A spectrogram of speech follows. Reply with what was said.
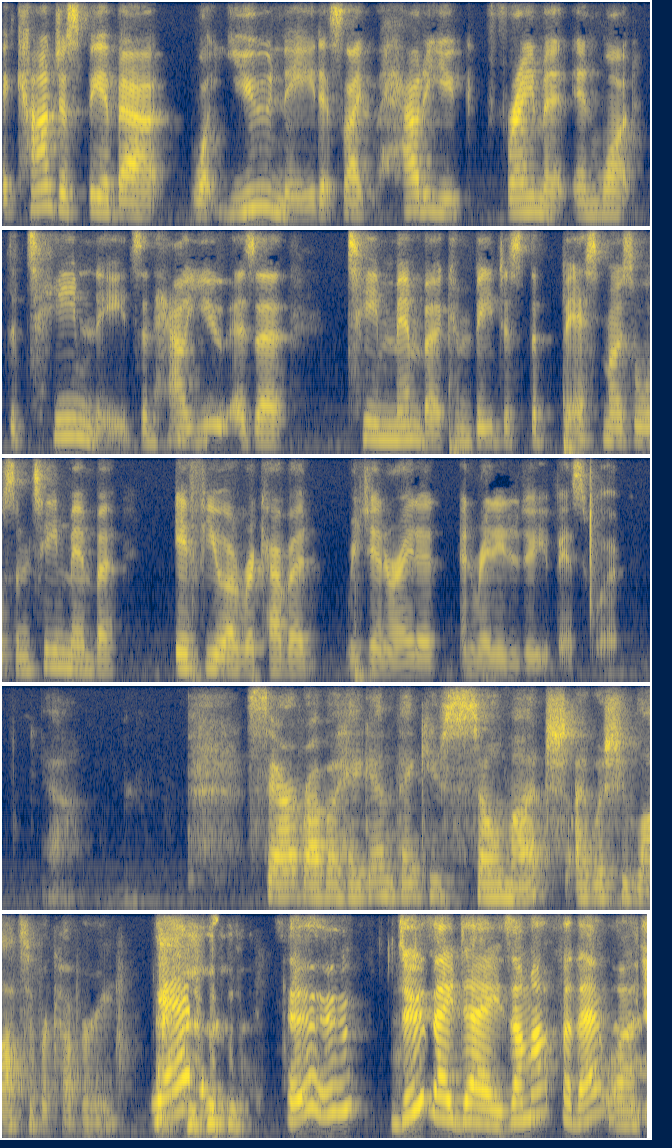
it can't just be about what you need. It's like how do you frame it in what the team needs and how you as a team member can be just the best, most awesome team member if you are recovered regenerated, and ready to do your best work. Yeah. Sarah Robb O'Hagan, thank you so much. I wish you lots of recovery. Yes, too. Duvet days. I'm up for that one.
